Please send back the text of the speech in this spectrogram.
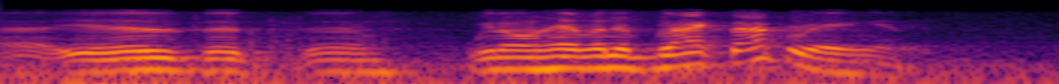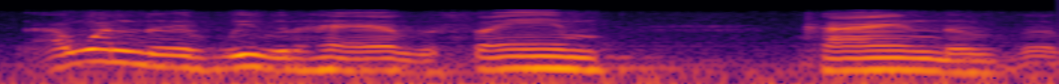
uh, is that uh, we don't have any blacks operating in it. I wonder if we would have the same kind of uh,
